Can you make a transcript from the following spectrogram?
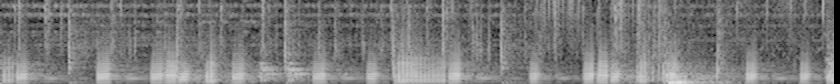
Thank you.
